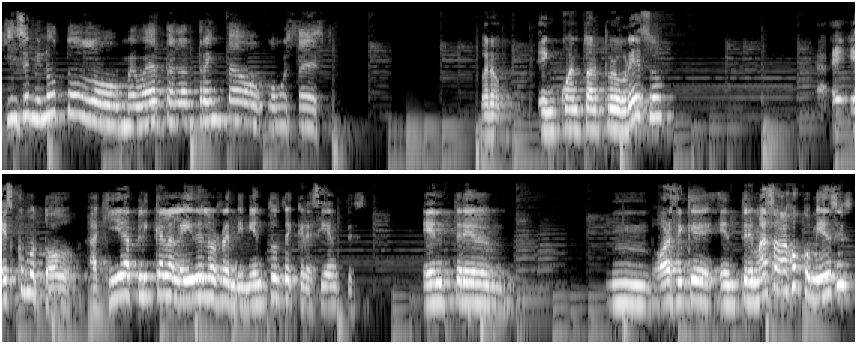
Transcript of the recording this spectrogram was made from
¿15 minutos o me voy a tardar 30 o cómo está esto? Bueno, en cuanto al progreso, es como todo. Aquí aplica la ley de los rendimientos decrecientes. Entre, mm, ahora sí que entre más abajo comiences,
